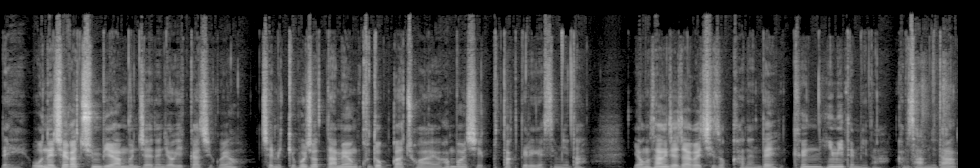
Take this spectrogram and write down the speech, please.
네, 오늘 제가 준비한 문제는 여기까지고요. 재밌게 보셨다면 구독과 좋아요 한 번씩 부탁드리겠습니다. 영상 제작을 지속하는데 큰 힘이 됩니다. 감사합니다.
